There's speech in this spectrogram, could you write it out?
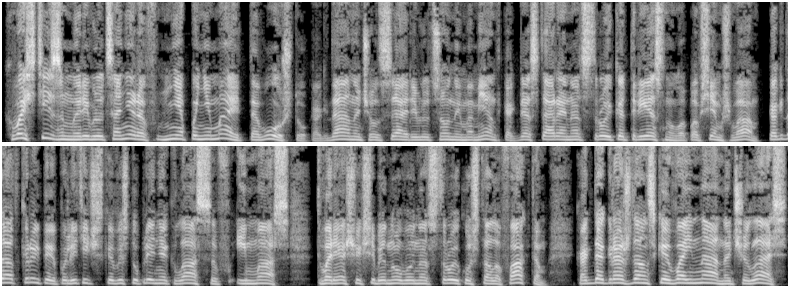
Хвостизм революционеров не понимает того, что когда начался революционный момент, когда старая надстройка треснула по всем швам, когда открытое политическое выступление классов и масс, творящих себе новую надстройку, стало фактом, когда гражданская война началась,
